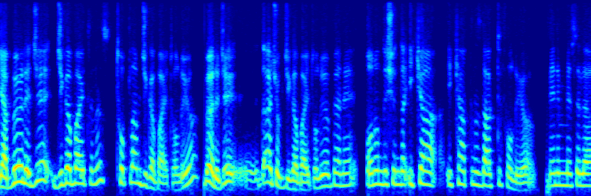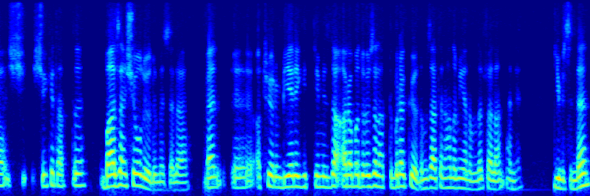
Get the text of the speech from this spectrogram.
Ya böylece gigabaytınız toplam gigabayt oluyor. Böylece e, daha çok gigabayt oluyor. Yani onun dışında iki, iki hattınız da aktif oluyor. Benim mesela şirket hattı bazen şey oluyordu mesela. Ben e, atıyorum bir yere gittiğimizde arabada özel hattı bırakıyordum. Zaten hanım yanımda falan hani gibisinden.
